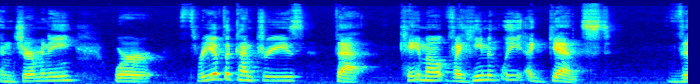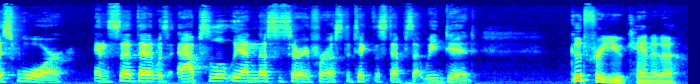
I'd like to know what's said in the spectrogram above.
and Germany were three of the countries that came out vehemently against this war and said that it was absolutely unnecessary for us to take the steps that we did. good for you, Canada.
